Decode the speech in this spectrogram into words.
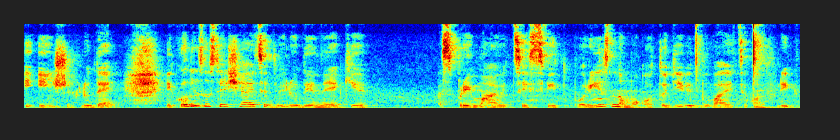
і інших людей. І коли зустрічаються дві людини, які сприймають цей світ по-різному, от тоді відбувається конфлікт.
